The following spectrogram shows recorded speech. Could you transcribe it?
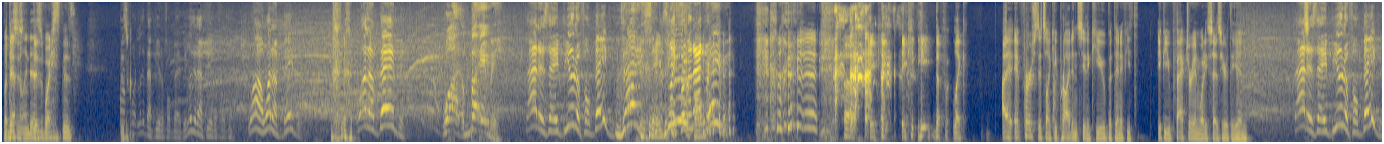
But He this is definitely did. this is what he's this. Look at that beautiful baby. Look at that beautiful baby. Wow, what a baby. what a baby. What a baby! That is a beautiful baby. That is a It's like from an advert. baby. uh, it, it, it, he, the like I at first it's like he probably didn't see the cue, but then if you th- if you factor in what he says here at the end, That is a beautiful baby.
